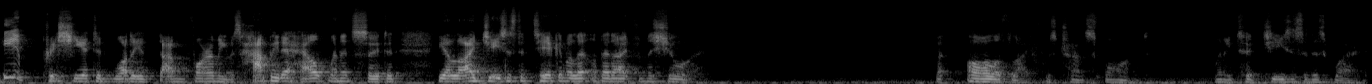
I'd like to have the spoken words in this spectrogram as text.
He appreciated what he had done for him. He was happy to help when it suited. He allowed Jesus to take him a little bit out from the shore. But all of life was transformed when he took Jesus at his word,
